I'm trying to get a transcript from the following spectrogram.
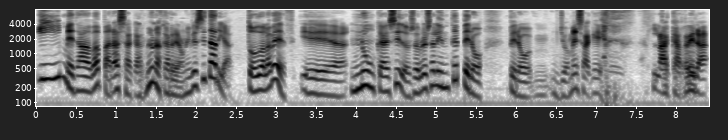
y me daba para sacarme una carrera universitaria, todo a la vez. Eh, nunca he sido sobresaliente, pero, pero yo me saqué la carrera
